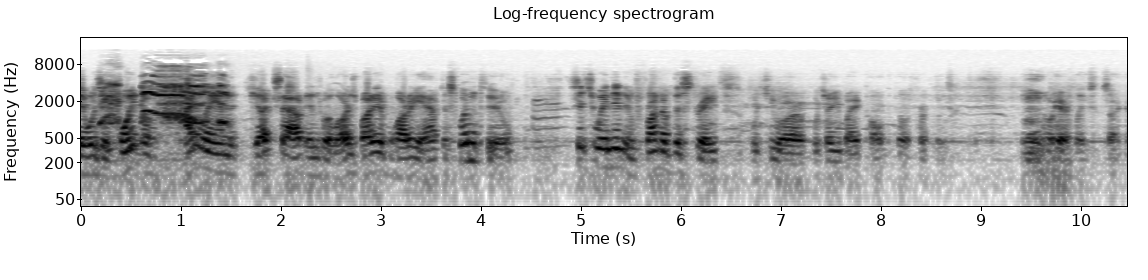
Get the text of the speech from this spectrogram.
there was a point of high land that juts out into a large body of water you have to swim to, situated in front of the straits, which you are, which are you by called the Hercules, or Heracles, sorry.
